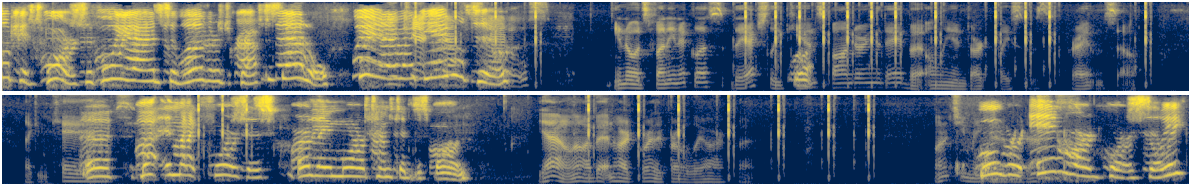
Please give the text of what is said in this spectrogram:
look, it's horse. If only I had some leather to craft a saddle. Wait, I You might be able to. You know what's funny, Nicholas? They actually can What? spawn during the day, but only in dark places, right? So, like in Uh, caves. but in like forests, are they more tempted to spawn? Yeah, I don't know. I bet in hardcore they probably are, but. Why don't you make Well, we're in hardcore, silly.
